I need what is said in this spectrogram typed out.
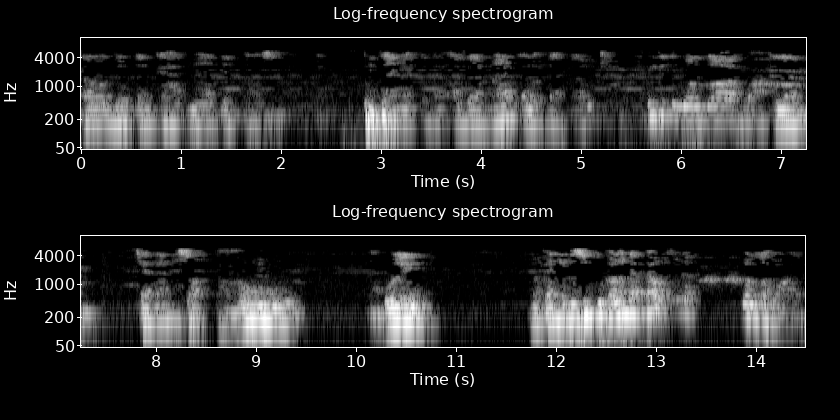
tawadhu dan kehati-hatian. Ditanya tentang agama, kalau tidak tahu, begitu wallahu a'lam jangan sok tahu. Nah, boleh. Makanya di situ kalau nggak tahu sudah wallahu a'lam.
